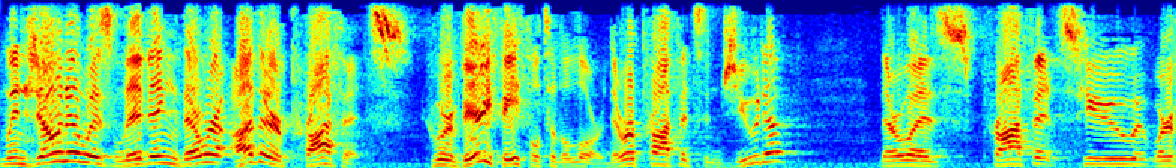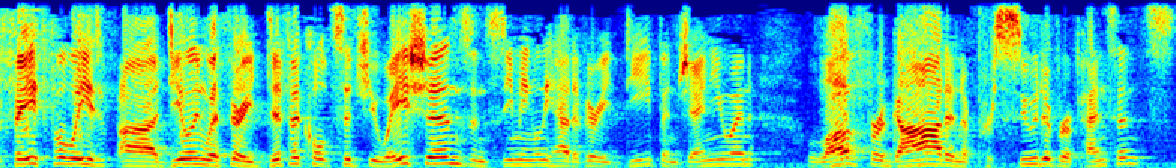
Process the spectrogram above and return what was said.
when Jonah was living, there were other prophets who were very faithful to the Lord. There were prophets in Judah. There was prophets who were faithfully uh, dealing with very difficult situations and seemingly had a very deep and genuine love for God and a pursuit of repentance.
